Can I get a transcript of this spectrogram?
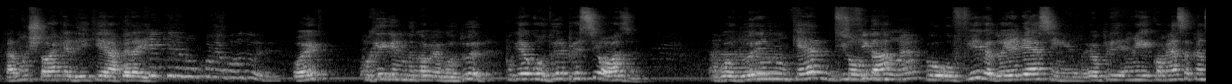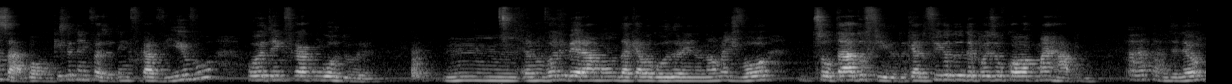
Está num estoque ali que, ah, Por peraí. que, que ele não come a gordura? Oi? Por que, que ele não come a gordura? Porque a gordura é preciosa. A gordura ele não quer E o soltar. fígado não é? O, o fígado, ele é assim, eu, ele começa a pensar, bom, o que, que eu tenho que fazer? Eu tenho que ficar vivo ou eu tenho que ficar com gordura? Hum, eu não vou liberar a mão daquela gordura ainda não, mas vou soltar a do fígado, que a do fígado depois eu coloco mais rápido, Ah, tá. entendeu?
